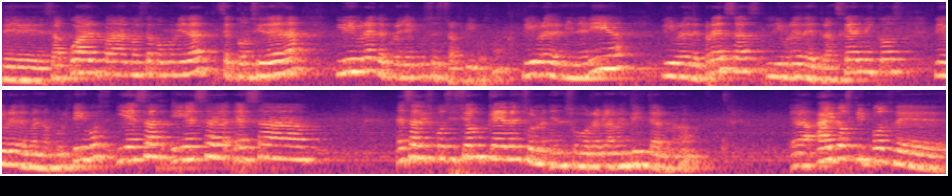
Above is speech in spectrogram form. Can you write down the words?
de Zacualpa, nuestra comunidad se considera libre de proyectos extractivos, libre de minería, libre de presas, libre de transgénicos, libre de monocultivos y esa, y esa, esa, esa disposición queda en su, en su reglamento interno. ¿no? Eh, hay dos tipos de,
